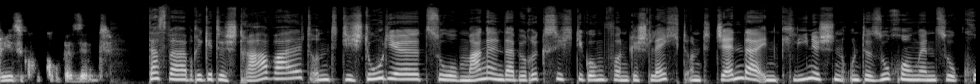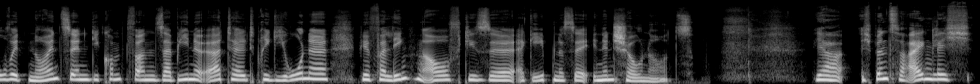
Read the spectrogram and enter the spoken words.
Risikogruppe sind. Das war Brigitte Strawald und die Studie zu mangelnder Berücksichtigung von Geschlecht und Gender in klinischen Untersuchungen zu Covid-19, die kommt von Sabine Oertelt-Prigione. Wir verlinken auf diese Ergebnisse in den Show Notes. Ja, ich bin zwar eigentlich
